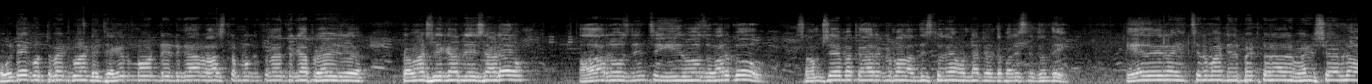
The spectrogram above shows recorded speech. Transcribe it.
ఒకటే గుర్తుపెట్టుకోండి. జగన్మోహన్ రెడ్డి గారు రాష్ట్ర ముఖ్యమంత్రిగా ప్రవేశ ప్రమాణ స్వీకారం చేశాడు. ఆ రోజు నుంచి ఈ రోజు వరకు సంక్షేమ కార్యక్రమాలు అందిస్తూనే ఉన్నటువంటి పరిస్థితి ఉంది. ఏదైనా ఇచ్చిన మాట నిలబెట్టుకున్న విషయంలో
